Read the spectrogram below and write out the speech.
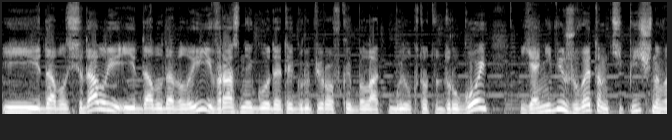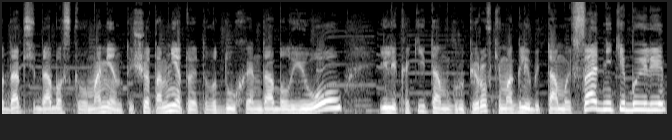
И WCW, и WWE, и в разные годы этой группировкой была, был кто-то другой. Я не вижу в этом типичного WCW момента. Еще там нету этого духа NWO, или какие там группировки могли быть. Там и всадники были,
